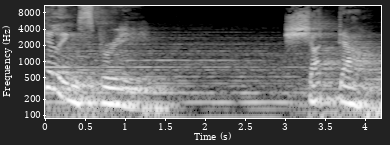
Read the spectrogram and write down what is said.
Killing spree. Shut down.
